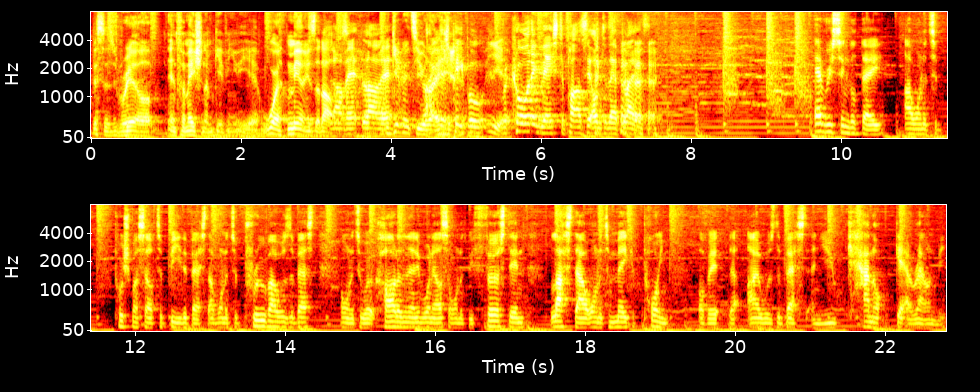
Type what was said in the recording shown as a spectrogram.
this is real information I'm giving you here, worth millions of dollars. Love it, love it. I'm giving it to you Like right There's here. people Yeah. recording this to pass it on to their players. every single day I wanted to push myself to be the best. I wanted to prove I was the best. I wanted to work harder than anyone else. I wanted to be first in, last out. I wanted to make a point of it that I was the best and you cannot get around me.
